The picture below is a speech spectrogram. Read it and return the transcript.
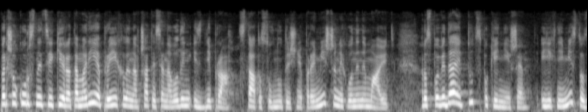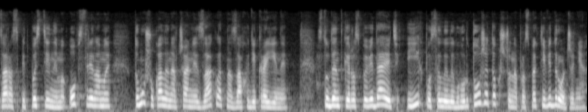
Першокурсниці Кіра та Марія приїхали навчатися на Волинь із Дніпра. Статусу внутрішньо переміщених вони не мають. Розповідають, тут спокійніше. Їхнє місто зараз під постійними обстрілами, тому шукали навчальний заклад на заході країни. Студентки розповідають, їх поселили в гуртожиток, що на проспекті Відродження.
